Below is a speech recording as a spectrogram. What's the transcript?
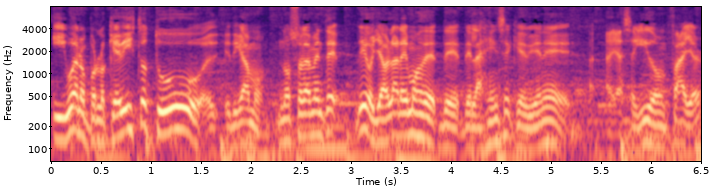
y bueno, por lo que he visto, tú, eh, digamos, no solamente, digo, ya hablaremos de, de- de la agencia que viene, ha seguido on fire,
